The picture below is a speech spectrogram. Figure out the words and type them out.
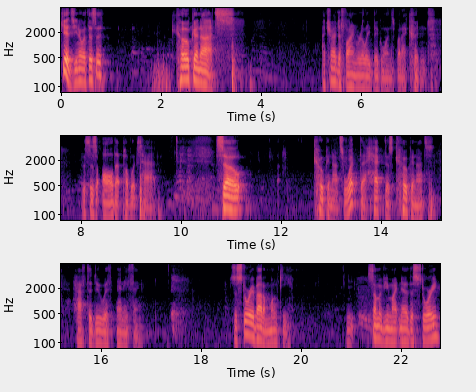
Kids, you know what this is? Coconuts. I tried to find really big ones, but I couldn't. This is all that Publix had. So, coconuts. What the heck does coconuts have to do with anything? It's a story about a monkey. Some of you might know this story.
